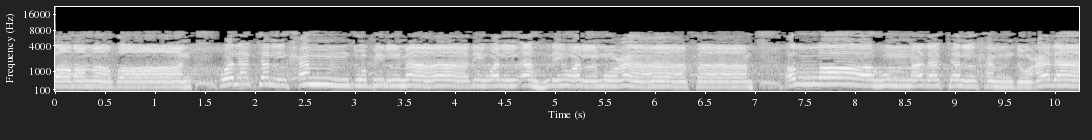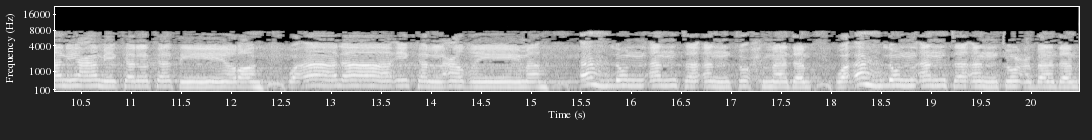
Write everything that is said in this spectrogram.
رمضان ولك الحمد بالمال والأهل والمعافى. اللهم لك الحمد على نعمك الكثيرة وآلائك العظيمة. أهل أنت أن تحمد وأهل أنت أن تعبد.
